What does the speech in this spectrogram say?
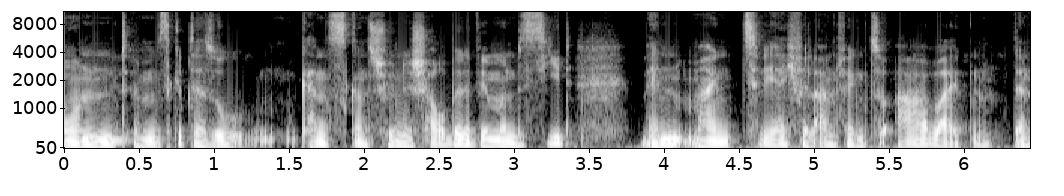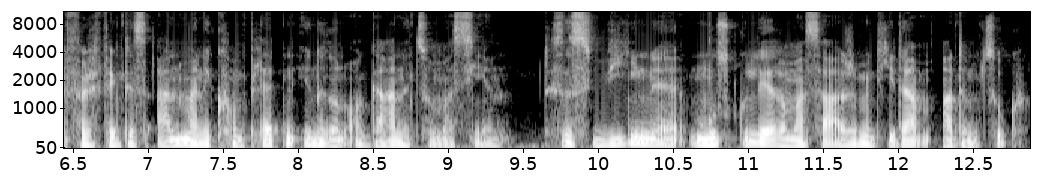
Und mhm. ähm, es gibt ja so ganz, ganz schöne Schaubilder, wie man das sieht. Wenn mein Zwerchfell anfängt zu arbeiten, dann fängt es an, meine kompletten inneren Organe zu massieren. Das ist wie eine muskuläre Massage mit jedem Atemzug.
